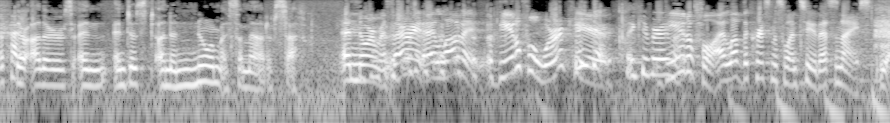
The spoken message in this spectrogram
Okay. There are others, and and just an enormous amount of stuff. Enormous. All right, I love it. Beautiful work Thank you. here. Thank you very much. Beautiful. I love the Christmas one too. That's nice. Yeah.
